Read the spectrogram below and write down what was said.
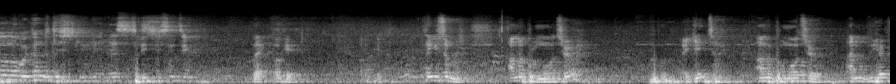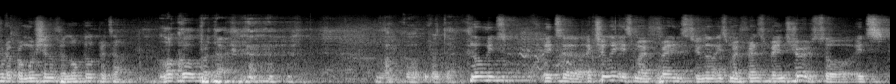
no, no, we can't do this. Okay, let's just listen to him. Like, okay. Thank you so much. I'm a promoter. Again, time. I'm a promoter. I'm here for the promotion of a local product. Local product. Local product. No, means it's uh, actually it's my friends. You know, it's my friend's venture. So it's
